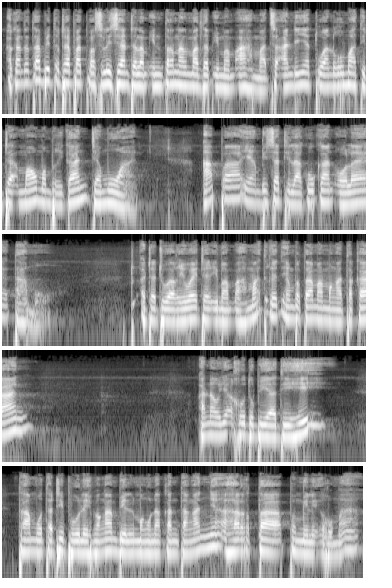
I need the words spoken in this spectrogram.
Akan tetapi terdapat perselisihan dalam internal madhab Imam Ahmad seandainya tuan rumah tidak mau memberikan jamuan. Apa yang bisa dilakukan oleh tamu? Ada dua riwayat dari Imam Ahmad. Riwayat yang pertama mengatakan Anau ya'khudu biyadihi Tamu tadi boleh mengambil menggunakan tangannya harta pemilik rumah,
